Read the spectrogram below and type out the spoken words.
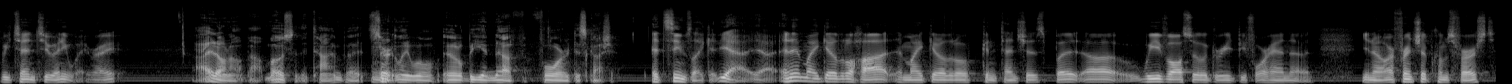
We tend to anyway, right? I don't know about most of the time, but Hmm. certainly will it'll be enough for discussion. It seems like it, yeah, yeah. And it might get a little hot, it might get a little contentious, but uh, we've also agreed beforehand that, you know, our friendship comes first,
